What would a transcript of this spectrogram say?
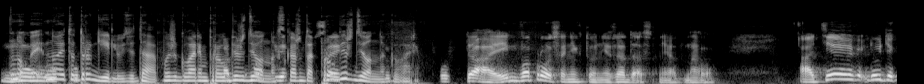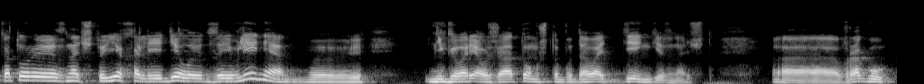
Ну, э, но это другие люди, да. Мы же говорим про убежденных, скажем так, про убежденных говорим. Да, им вопроса никто не задаст ни одного. А те люди, которые, значит, уехали и делают заявления, э, не говоря уже о том, чтобы давать деньги, значит, э, врагу,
